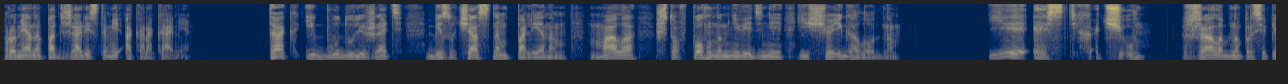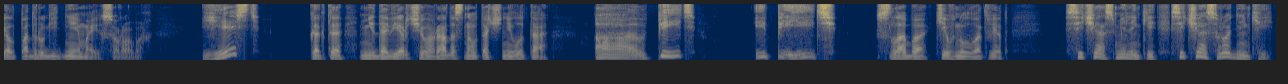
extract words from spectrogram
румяно-поджаристыми окороками. Так и буду лежать безучастным поленом, мало что в полном неведении еще и голодным. «Есть хочу!» — жалобно просипел подруги дней моих суровых. «Есть?» — как-то недоверчиво, радостно уточнила та. «А пить?» «И пить!» — слабо кивнул в ответ. «Сейчас, миленький, сейчас, родненький!»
